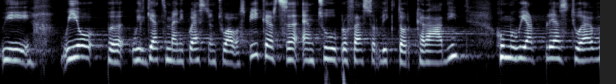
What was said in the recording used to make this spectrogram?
We, we hope uh, we'll get many questions to our speakers uh, and to Professor Victor Karady, whom we are pleased to have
